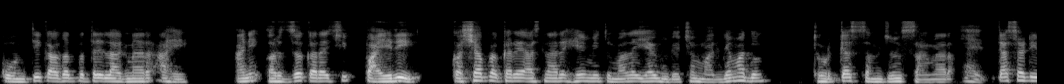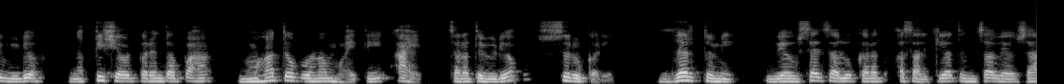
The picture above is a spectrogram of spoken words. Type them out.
कोणती कागदपत्रे लागणार आहे आणि अर्ज करायची पायरी कशा प्रकारे असणार हे मी तुम्हाला या व्हिडिओच्या माध्यमातून थोडक्यात समजून सांगणार आहे. त्यासाठी व्हिडिओ नक्की शेवटपर्यंत पहा. महत्त्वपूर्ण माहिती आहे. चला तो व्हिडिओ सुरू करूया. जर तुम्ही व्यवसाय चालू करत असाल किंवा तुमचा व्यवसाय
